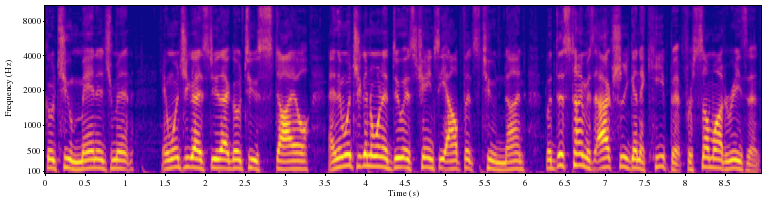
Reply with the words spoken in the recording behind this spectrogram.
Go to management. And once you guys do that, go to style. And then what you're going to want to do is change the outfits to none. But this time it's actually going to keep it for some odd reason.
